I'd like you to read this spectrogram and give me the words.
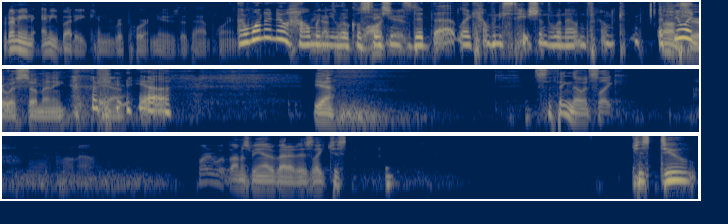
But I mean, anybody can report news at that point. I want to know how I mean, many that's what a local blog stations is. did that. Like, how many stations went out and found? Com- I Oh, I'm feel sure like, it was so many. yeah. yeah. Yeah. It's the thing though. It's like, oh man, I don't know. Part of what bums me out about it is like just, just do,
